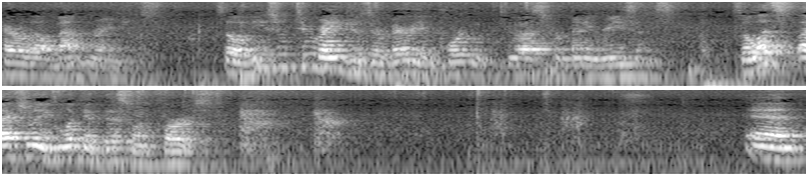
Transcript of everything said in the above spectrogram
parallel mountain ranges. So these two ranges are very important to us for many reasons. So let's actually look at this one first. And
